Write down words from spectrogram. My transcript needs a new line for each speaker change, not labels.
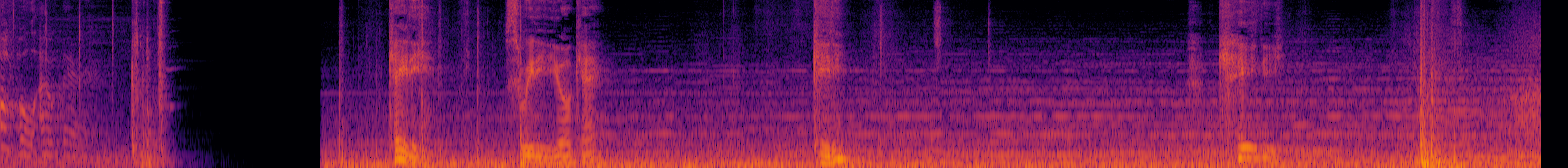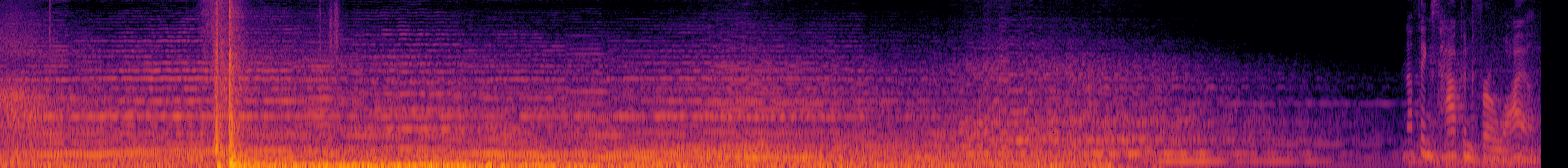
awful out there.
Katie. Sweetie, you okay? Katie? Katie.
Nothing's happened for a while.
